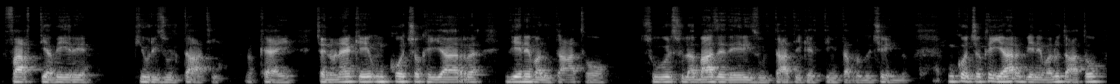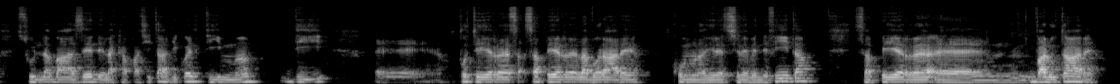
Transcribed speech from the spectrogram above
farti avere più risultati, ok? Cioè non è che un coach OKR viene valutato su, sulla base dei risultati che il team sta producendo. Un coach OKR viene valutato sulla base della capacità di quel team di eh, poter sa- saper lavorare con una direzione ben definita, saper eh, valutare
